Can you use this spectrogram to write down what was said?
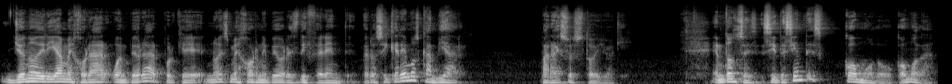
yo no diría mejorar o empeorar, porque no es mejor ni peor, es diferente. Pero si queremos cambiar, para eso estoy yo aquí. Entonces, si te sientes cómodo o cómoda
